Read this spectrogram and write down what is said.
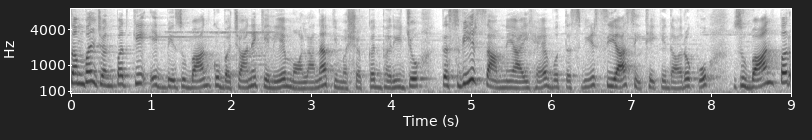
संभल जनपद के एक बेजुबान को बचाने के लिए मौलाना की मशक्क़त भरी जो तस्वीर सामने आई है, वो तस्वीर सियासी ठेकेदारों को ज़ुबान पर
